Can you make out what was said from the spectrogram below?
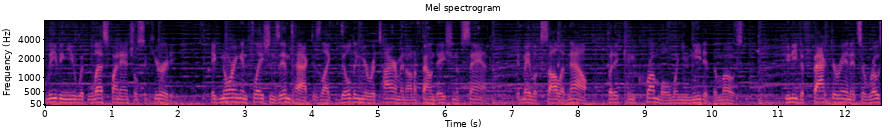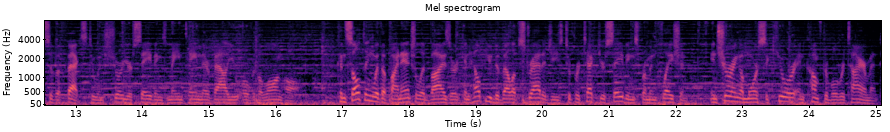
leaving you with less financial security. Ignoring inflation's impact is like building your retirement on a foundation of sand. It may look solid now, but it can crumble when you need it the most. You need to factor in its erosive effects to ensure your savings maintain their value over the long haul. Consulting with a financial advisor can help you develop strategies to protect your savings from inflation, ensuring a more secure and comfortable retirement.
